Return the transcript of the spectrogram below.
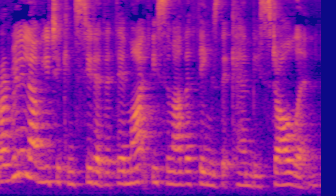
But I'd really love you to consider that there might be some other things that can be stolen.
